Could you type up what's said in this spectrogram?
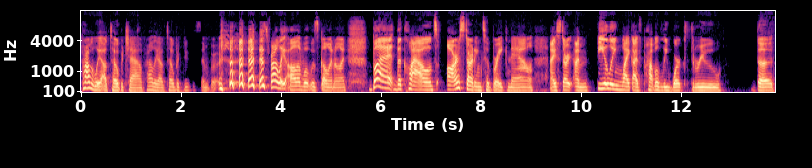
probably October, child, probably October through December. That's probably all of what was going on. But the clouds are starting to break now. I start, I'm feeling like I've probably worked through the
